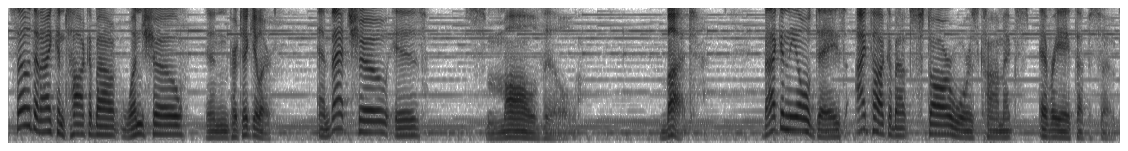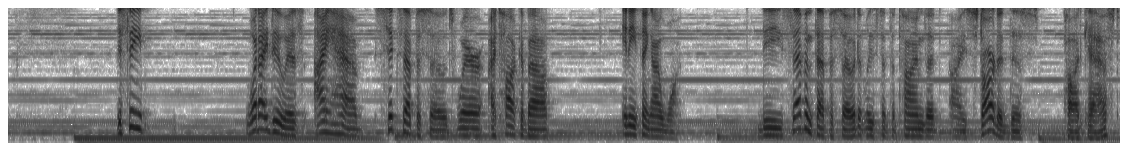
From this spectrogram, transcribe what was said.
so that I can talk about one show in particular. And that show is Smallville. But, back in the old days, I talk about Star Wars comics every eighth episode. You see, what I do is I have six episodes where I talk about anything I want. The seventh episode, at least at the time that I started this podcast,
